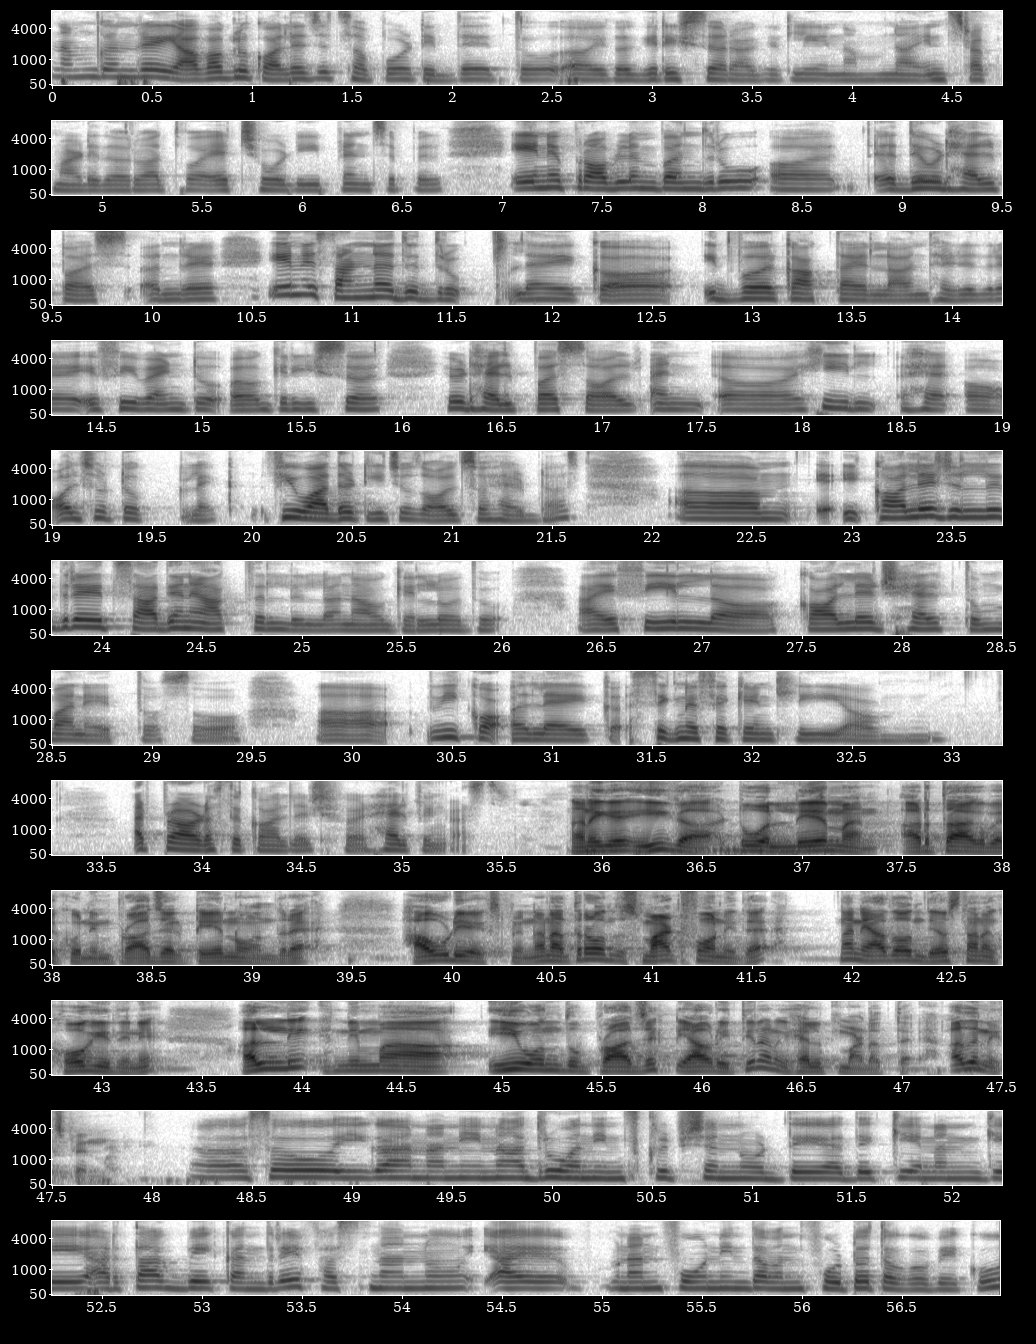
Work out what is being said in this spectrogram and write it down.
ನಮ್ಗಂದರೆ ಯಾವಾಗಲೂ ಕಾಲೇಜದ ಸಪೋರ್ಟ್ ಇದ್ದೇ ಇತ್ತು. ಈಗ ಗಿರೀಶ್ ಸರ್ ಆಗಿರಲಿ ನಮ್ಮನ್ನ ಇನ್ಸ್ಟ್ರಕ್ಟ್ ಮಾಡಿದವರು ಅಥವಾ ಎಚ್ ಒ ಡಿ ಪ್ರಿನ್ಸಿಪಲ್ ಏನೇ ಪ್ರಾಬ್ಲಮ್ ಬಂದರೂ ದೇ ವುಡ್ ಹೆಲ್ಪ್ ಅಸ್ ಅಂದರೆ ಏನೇ ಸಣ್ಣದಿದ್ರು ಲೈಕ್ ಇದು ವರ್ಕ್ ಆಗ್ತಾ ಇಲ್ಲ ಅಂತ ಹೇಳಿದರೆ if you went to Girish sir would help us solve and he also took like few other teachers also help us ಈ ಕಾಲೇಜ್ ಇಲ್ಲದಿದ್ರೆ ಇದು ಸಾಧ್ಯನೇ ಆಗ್ತಿರ್ಲಿಲ್ಲ ನಾವು ಗೆಲ್ಲೋದು. ಐ ಫೀಲ್ ಕಾಲೇಜ್ ಹೆಲ್ಪ್ ತುಂಬಾ ಇತ್ತು. So we like like significantly are proud of the college for helping us. ನನಗೆ ಈಗ ಟು ಅ ಲೇಮ್ಯಾನ್ ಅರ್ಥ ಆಗಬೇಕು ನಿಮ್ಮ ಪ್ರಾಜೆಕ್ಟ್ ಏನು ಅಂದರೆ ಹೌ ಡಿ ಎಕ್ಸ್ಪ್ಲೇನ್ ನನ್ನ ಹತ್ರ ಒಂದು ಸ್ಮಾರ್ಟ್ ಫೋನ್ ಇದೆ. ನಾನು ಯಾವುದೋ ಒಂದು ದೇವಸ್ಥಾನಕ್ಕೆ ಹೋಗಿದ್ದೀನಿ. ಅಲ್ಲಿ ನಿಮ್ಮ ಈ ಒಂದು ಪ್ರಾಜೆಕ್ಟ್ ಯಾವ ರೀತಿ ನನಗೆ ಹೆಲ್ಪ್ ಮಾಡುತ್ತೆ? ಅದನ್ನು ಎಕ್ಸ್ಪ್ಲೇನ್ ಮಾಡಿ. ಸೊ ಈಗ ನಾನು ಏನಾದರೂ ಒಂದು ಇನ್ಸ್ಕ್ರಿಪ್ಷನ್ ನೋಡಿದೆ, ಅದಕ್ಕೆ ನನಗೆ ಅರ್ಥ ಆಗಬೇಕಂದ್ರೆ ಫಸ್ಟ್ ನಾನು ನನ್ನ ಫೋನಿಂದ ಒಂದು ಫೋಟೋ ತಗೋಬೇಕು.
